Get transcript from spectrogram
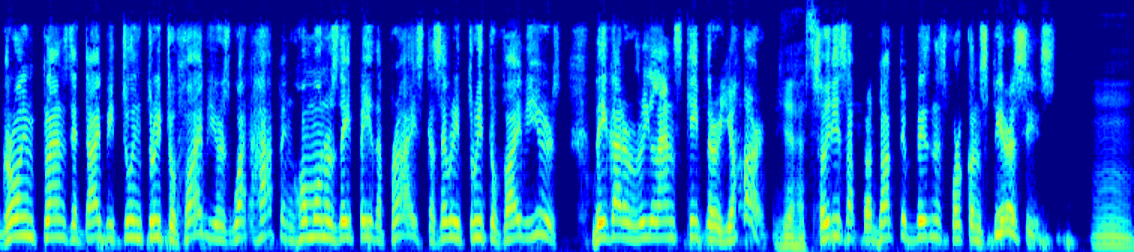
growing plants that die between 3 to 5 years, what happened? Homeowners they pay the price cuz every 3 to 5 years they got to re-landscape their yard. Yes. So it is a productive business for conspiracies. Mm.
